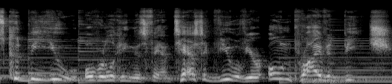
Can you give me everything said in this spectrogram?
This could be you overlooking this fantastic view of your own private beach.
